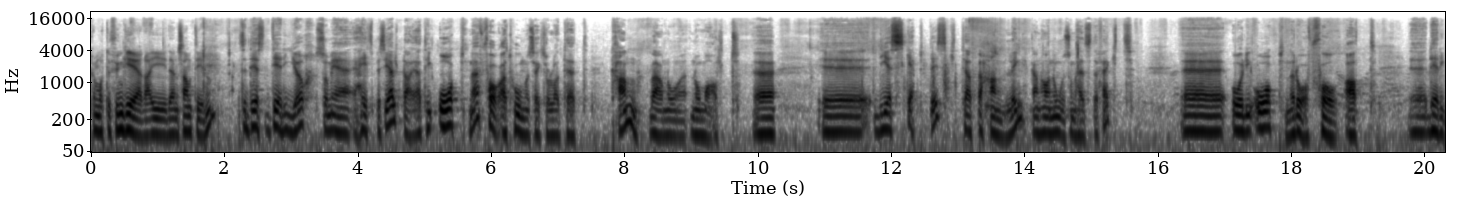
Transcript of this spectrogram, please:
på en måte fungere i den samtiden? Altså det, det, de gjør, som er helt spesielt, da, er at de åpner for at homoseksualitet kan være noe normalt. Eh, Eh, de er skeptiske til at behandling kan ha noe som helst effekt. Eh, og de åpner da for at, de,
